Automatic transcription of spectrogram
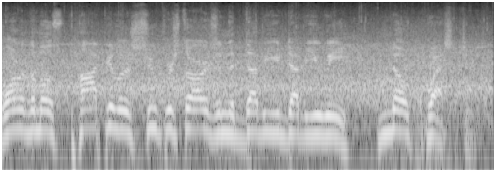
One of the most popular superstars in the WWE, no question.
